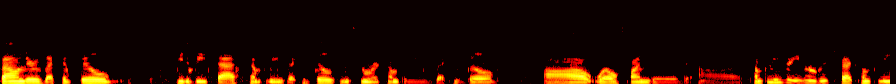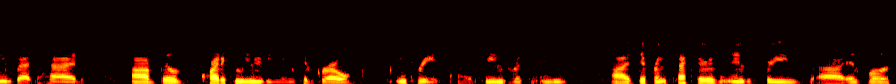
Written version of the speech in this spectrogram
founders that could build B2B SaaS companies, that could build consumer companies, that could build uh, well-funded uh, companies or even bootstrap companies that had uh, built quite a community and could grow and create uh, change within uh, different sectors and industries as well as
